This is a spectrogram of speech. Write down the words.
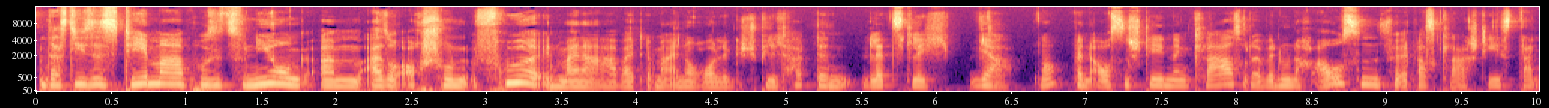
dass dieses Thema Positionierung ähm, also auch schon früher in meiner Arbeit immer eine Rolle gespielt hat. Denn letztlich, ja, ne, wenn Außenstehenden klar ist oder wenn du nach außen für etwas klar stehst, dann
